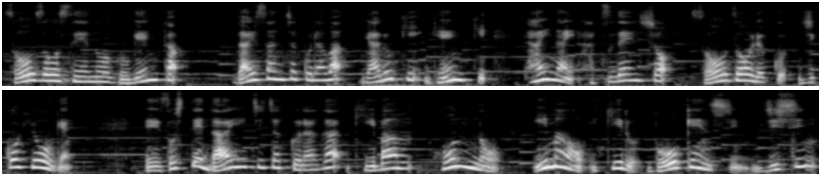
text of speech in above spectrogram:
創造性の具現化第三チャクラはやる気元気体内発電所想像力自己表現、えー、そして第一チャクラが基盤本能今を生きる冒険心自信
